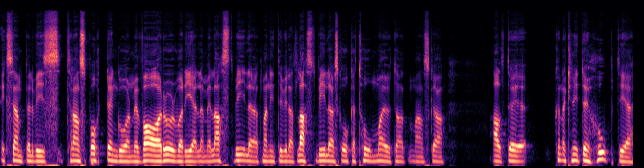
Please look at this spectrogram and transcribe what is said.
exempelvis transporten går med varor vad det gäller med lastbilar. Att man inte vill att lastbilar ska åka tomma utan att man ska alltid kunna knyta ihop det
